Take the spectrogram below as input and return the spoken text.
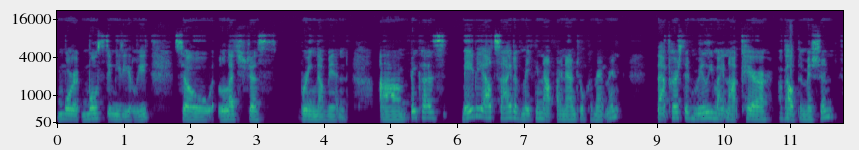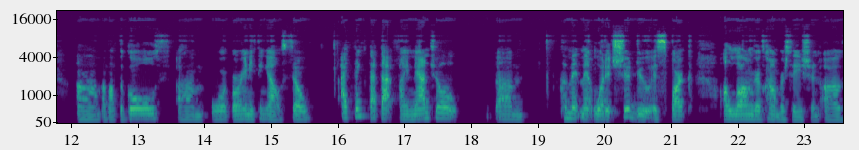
more most immediately. So let's just bring them in. Um, because maybe outside of making that financial commitment, that person really might not care about the mission, um, about the goals, um, or, or anything else. So I think that that financial um, commitment, what it should do is spark a longer conversation of,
